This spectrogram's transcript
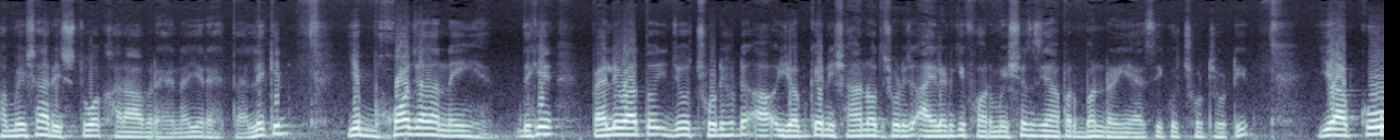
हमेशा रिश्तों का ख़राब रहना ये रहता है। लेकिन ये बहुत ज़्यादा नहीं है। देखिए, पहली बात तो जो छोटे छोटे यब के निशान होते छोटे आइलैंड की फॉर्मेशन यहाँ पर बन रही हैं, ऐसी कुछ छोटी छोटी ये आपको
